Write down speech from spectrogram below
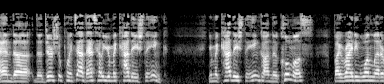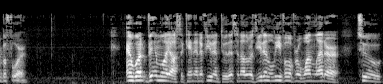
And uh, the Dirshu points out that's how you're Makadesh the ink. You're Makadesh the ink on the Kumos by writing one letter before. And what V'im Yasakin, and if you didn't do this, in other words, you didn't leave over one letter to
